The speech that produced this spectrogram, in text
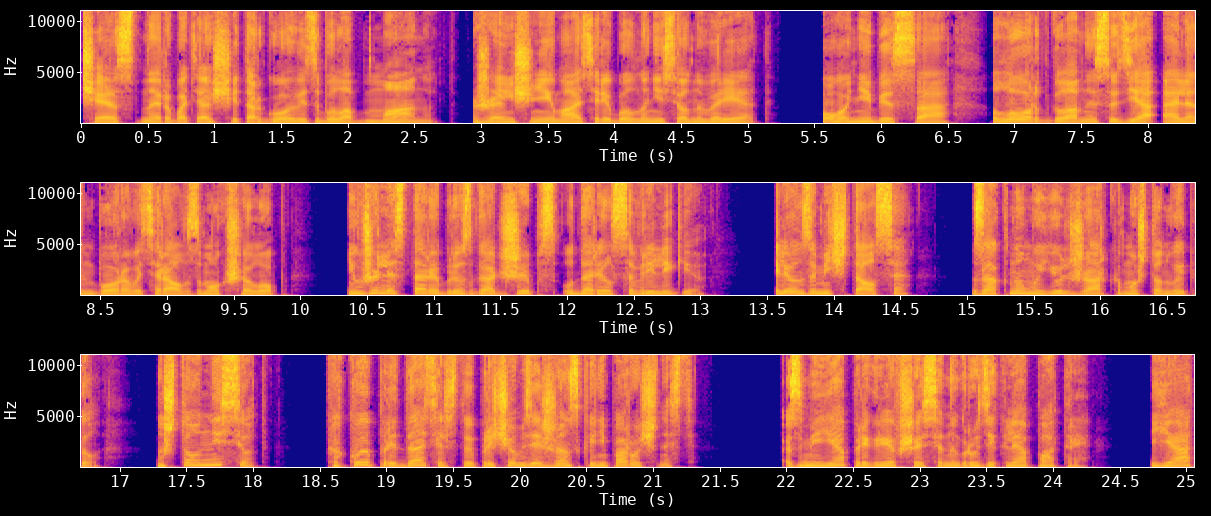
Честный работящий торговец был обманут. Женщине и матери был нанесен вред. О, небеса! Лорд, главный судья Элленборо, вытирал взмокший лоб. Неужели старый брюзга Джипс ударился в религию? Или он замечтался? За окном июль жарко, может, он выпил? Но что он несет? Какое предательство, и причем здесь женская непорочность? Змея, пригревшаяся на груди Клеопатры. Яд,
